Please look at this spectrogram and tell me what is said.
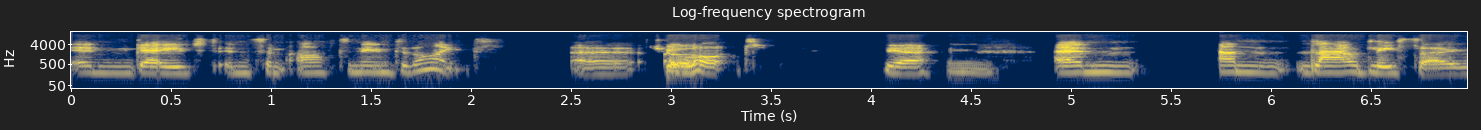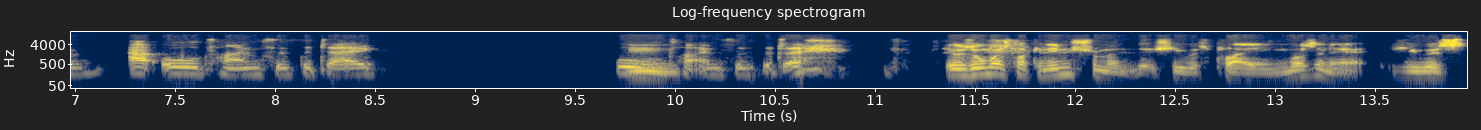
engaged in some afternoon delight uh, Sure. a lot yeah Mm. um, and loudly so at all times of the day all Mm. times of the day It was almost like an instrument that she was playing, wasn't it? She was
